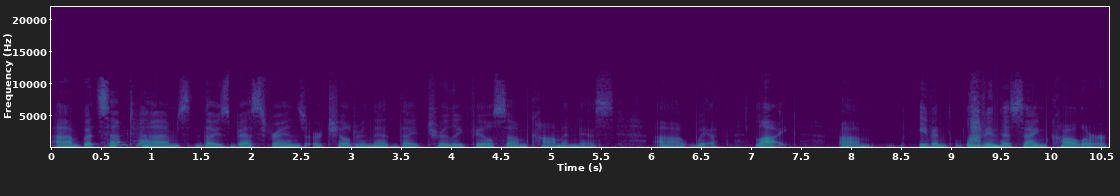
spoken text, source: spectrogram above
um, but sometimes those best friends are children that they truly feel some commonness uh, with, like um, even loving the same color,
